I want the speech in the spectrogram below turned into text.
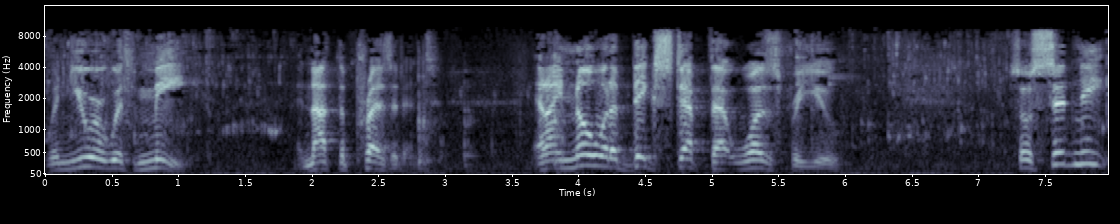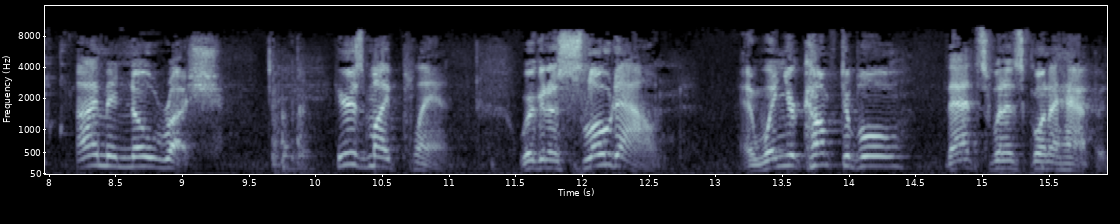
when you were with me and not the president. And I know what a big step that was for you. So, Sydney, I'm in no rush. Here's my plan we're going to slow down. And when you're comfortable, that's when it's going to happen.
